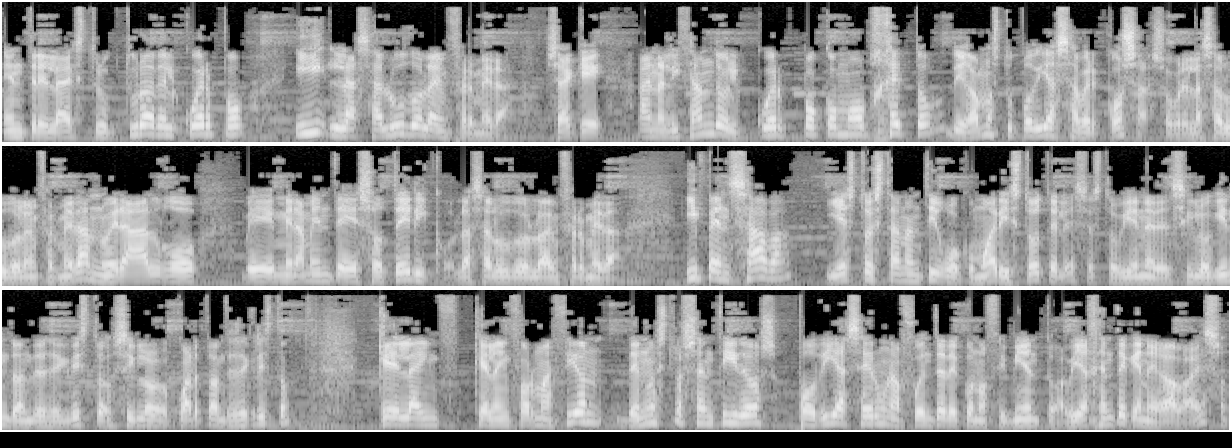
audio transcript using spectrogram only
entre la estructura del cuerpo y la salud o la enfermedad. O sea que analizando el cuerpo como objeto, digamos, tú podías saber cosas sobre la salud o la enfermedad, no era algo eh, meramente esotérico la salud o la enfermedad. Y pensaba, y esto es tan antiguo como Aristóteles, esto viene del siglo V antes de Cristo, siglo IV antes de Cristo, que la, que la información de nuestros sentidos podía ser una fuente de conocimiento. Había gente que negaba eso,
